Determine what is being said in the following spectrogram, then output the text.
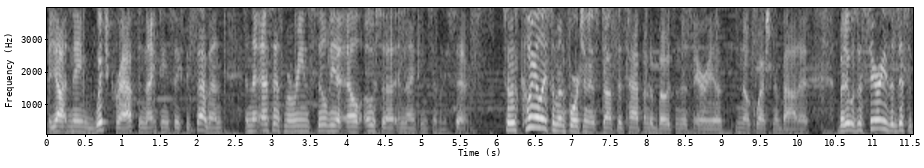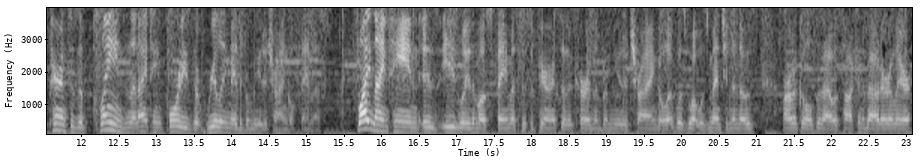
a yacht named Witchcraft in 1967, and the SS Marine Sylvia L. Ossa in 1976. So there's clearly some unfortunate stuff that's happened to boats in this area, no question about it. But it was a series of disappearances of planes in the 1940s that really made the Bermuda Triangle famous. Flight 19 is easily the most famous disappearance that occurred in the Bermuda Triangle. It was what was mentioned in those articles that I was talking about earlier,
